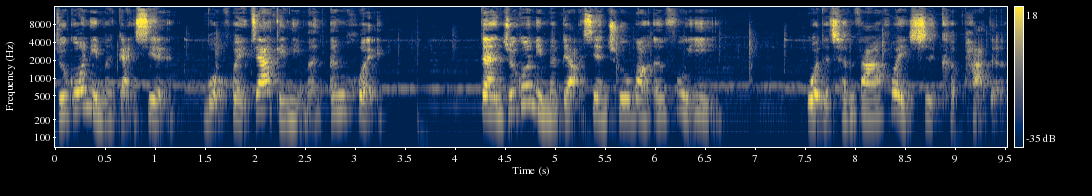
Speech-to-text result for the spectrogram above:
如果你们感谢，我会加给你们恩惠；但如果你们表现出忘恩负义，我的惩罚会是可怕的。”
